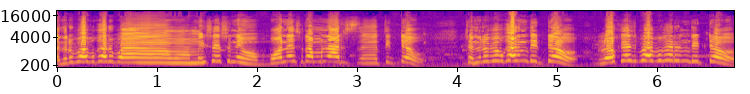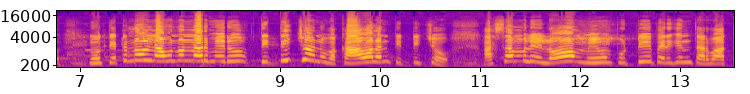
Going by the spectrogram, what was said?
చంద్రబాబు గారు బా- మిసెస్ని భువనేశ్వరమ్మని అరిసి- తిట్టావు. చంద్రబాబు గారిని తిట్టావు లోకేష్ బాబు గారిని తిట్టావు. నువ్వు తిట్టని వాళ్ళు ఎవరున్నారు మీరు. తిట్టించావు నువ్వు కావాలని తిట్టించావు. అసెంబ్లీలో మేము పుట్టి పెరిగిన తర్వాత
